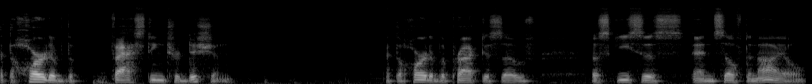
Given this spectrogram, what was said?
at the heart of the fasting tradition, at the heart of the practice of ascesis and self-denial,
